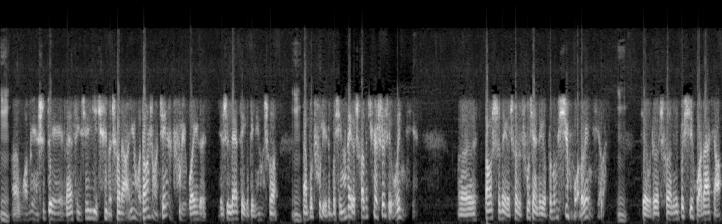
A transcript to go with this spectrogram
嗯。呃，我们也是对来自一些疫区的车辆，因为我当时我真是处理过一个，也是来自一个北京的车。嗯。但不处理的不行，那个车子确实是有问题。呃，当时那个车子出现这个不能熄火的问题了。嗯。结果这个车你不熄火，大家想，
